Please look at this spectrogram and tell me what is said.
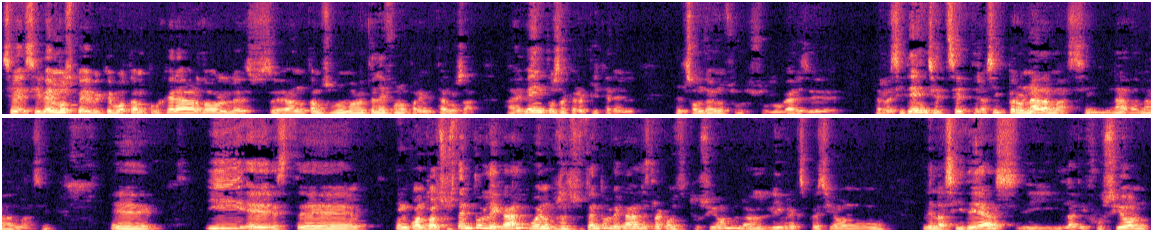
si, vemos que, votan por Gerardo, les eh, anotamos su número de teléfono para invitarlos a, eventos, a que repliquen el, el sondeo en sus, lugares de, residencia, etcétera, ¿sí? Pero nada más, ¿sí? Nada, nada más, ¿sí? Eh, y este, en cuanto al sustento legal, bueno, pues el sustento legal es la constitución, la libre expresión de las ideas y, la difusión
